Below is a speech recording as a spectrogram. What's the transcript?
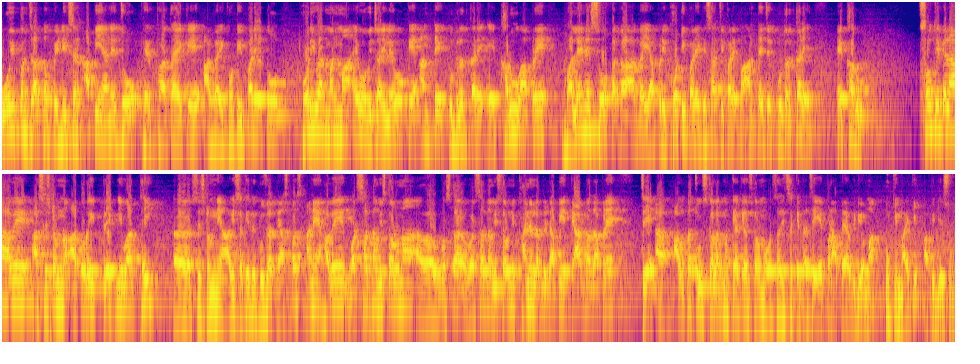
કોઈ પણ જાતનું પ્રિડિક્શન આપીએ અને જો ફેરફાર થાય કે આગાહી ખોટી પડે તો થોડીવાર મનમાં એવો વિચારી લેવો કે અંતે કુદરત કરે એ ખરું. આપણે ભલે ને સો ટકા આગાહી આપણી ખોટી પડે કે સાચી પડે, પણ અંતે જે કુદરત કરે એ ખરું. સૌથી પહેલાં હવે આ સિસ્ટમનો આ તો રહી ટ્રેકની વાત થઈ. સિસ્ટમની આવી શકે છે ગુજરાતની આસપાસ. અને હવે વરસાદના વિસ્તારોના વરસાદના વિસ્તારોની ફાઇનલ અપડેટ આપીએ. ત્યારબાદ આપણે જે આવતા ચોવીસ કલાકમાં કયા કયા વિસ્તારોમાં વરસાદની શક્યતા છે એ પણ આપણે આ વિડીયોમાં ટૂંકી માહિતી આપી દઈશું.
